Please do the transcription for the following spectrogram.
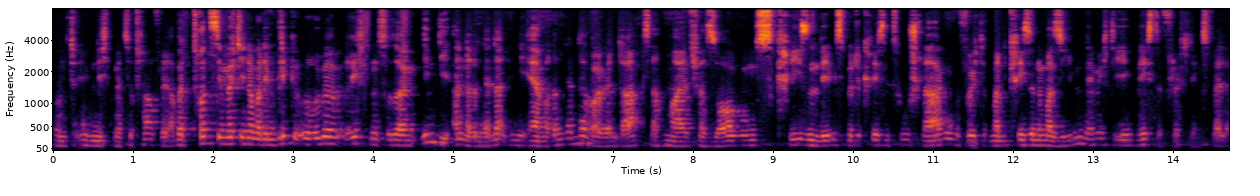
und eben nicht mehr zur Tafel. Aber trotzdem möchte ich nochmal den Blick rüber richten, zu sagen, in die anderen Länder, in die ärmeren Länder, weil wenn da, ich sag mal, Versorgungskrisen, Lebensmittelkrisen zuschlagen, befürchtet man die Krise Nummer sieben, nämlich die nächste Flüchtlingswelle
